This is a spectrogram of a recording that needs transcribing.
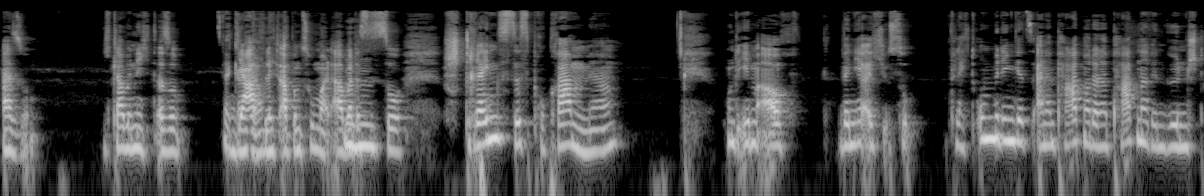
Also, ich glaube nicht. Also, Ja, vielleicht ab und zu mal, aber das Mhm. ist so strengstes Programm, ja. Und eben auch, wenn ihr euch so vielleicht unbedingt jetzt einen Partner oder eine Partnerin wünscht,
